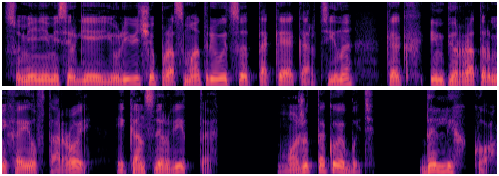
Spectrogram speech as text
С умениями Сергея Юльевича просматривается такая картина, как император Михаил II — и канцлер Витта. Может такое быть? Да легко.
